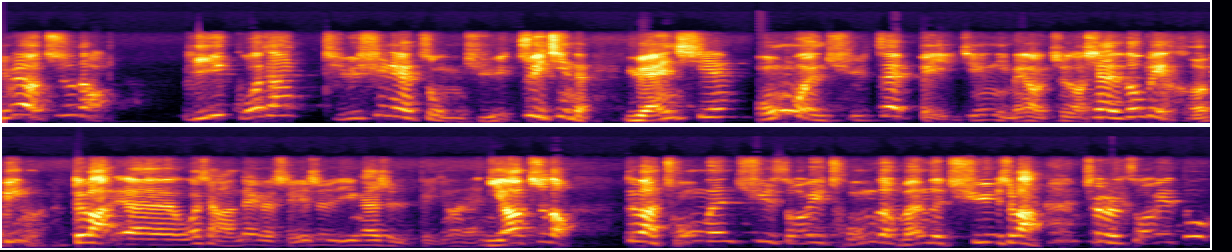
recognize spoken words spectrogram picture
你们要知道，离国家体育训练总局最近的原先崇文区在北京，你们要知道，现在都被合并了，对吧？呃，我想那个谁是应该是北京人，你要知道，对吧？崇文区所谓崇的文的区是吧？就是所谓都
